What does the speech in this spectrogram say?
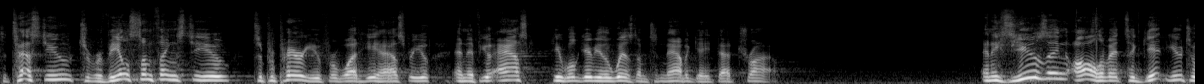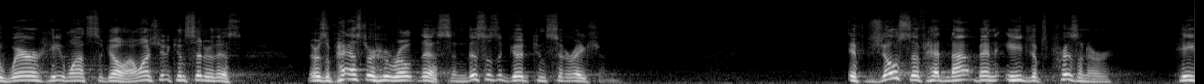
to test you, to reveal some things to you, to prepare you for what He has for you. And if you ask, He will give you the wisdom to navigate that trial. And He's using all of it to get you to where He wants to go. I want you to consider this. There's a pastor who wrote this, and this is a good consideration. If Joseph had not been Egypt's prisoner, he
